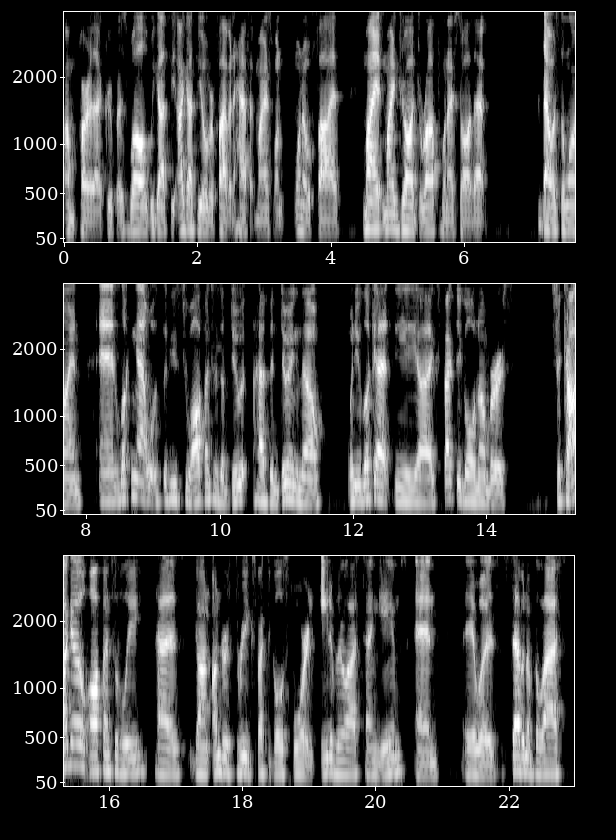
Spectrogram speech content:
I'm part of that group as well. We got the I got the over five and a half at minus one one oh five. My my jaw dropped when I saw that. That was the line. And looking at what these two offenses have do have been doing though, when you look at the uh, expected goal numbers, Chicago offensively has gone under three expected goals for in eight of their last ten games, and it was seven of the last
